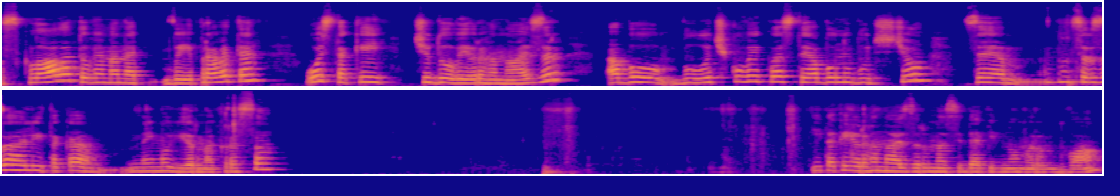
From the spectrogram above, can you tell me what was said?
склала, то ви мене виправите. Ось такий чудовий органайзер, або булочку викласти, або ну будь-що. Це, ну, це взагалі така неймовірна краса. І такий органайзер у нас іде під номером 2.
